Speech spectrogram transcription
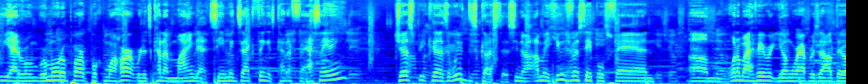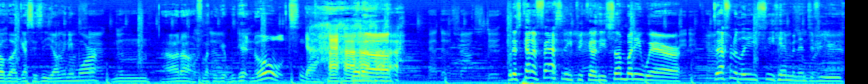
We had ramona park broke my heart where it's kind of mind that same exact thing. It's kind of fascinating just because we've discussed this you know i'm a huge vince staples fan. Um, one of my favorite young rappers out there although i guess is he young anymore? Mm, i don't know. I feel like we're, we're getting old. But uh but it's kind of fascinating because he's somebody where definitely see him in interviews,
